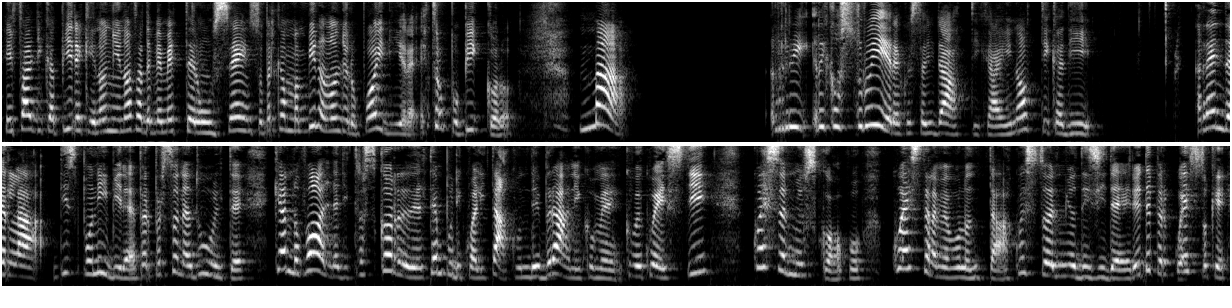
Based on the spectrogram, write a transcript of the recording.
e fargli capire che in ogni nota deve mettere un senso, perché a un bambino non glielo puoi dire, è troppo piccolo. Ma ri- ricostruire questa didattica in ottica di renderla disponibile per persone adulte che hanno voglia di trascorrere del tempo di qualità con dei brani come, come, questi, questo è il mio scopo, questa è la mia volontà, questo è il mio desiderio ed è per questo che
